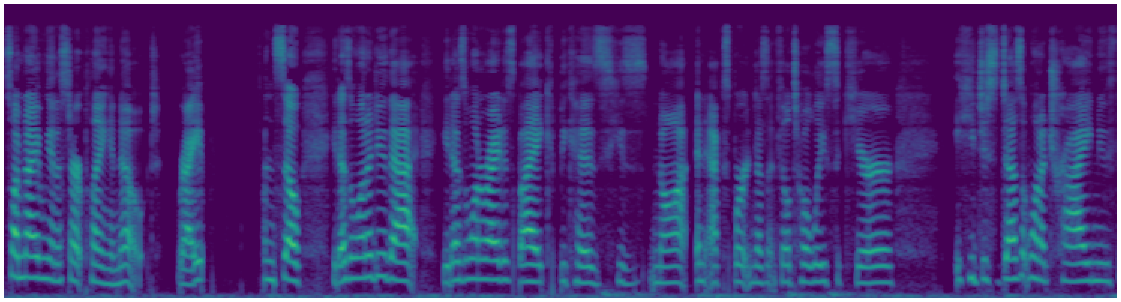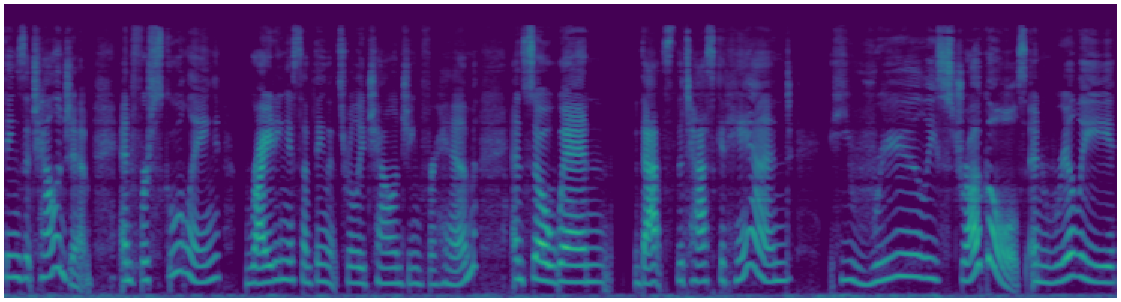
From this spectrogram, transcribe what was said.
so I'm not even going to start playing a note, right? And so he doesn't want to do that. He doesn't want to ride his bike because he's not an expert and doesn't feel totally secure. He just doesn't want to try new things that challenge him. And for schooling, writing is something that's really challenging for him. And so when that's the task at hand, he really struggles and really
